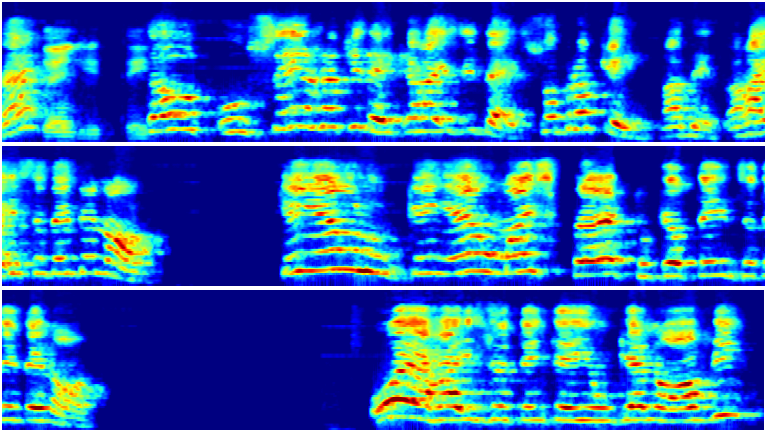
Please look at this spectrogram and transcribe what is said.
Né? Entendi, entendi. Então, o 100 eu já tirei, que é a raiz de 10. Sobrou quem lá dentro? A raiz de 79. Quem é o, quem é o mais perto que eu tenho de 79? Ou é a raiz de 81, que é 9,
